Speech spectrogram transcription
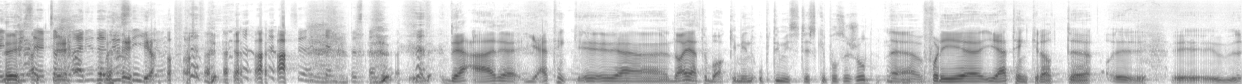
interessert som du er i det du sier. Så det er kjempespennende. Det er, eh, jeg tenker, jeg, da er jeg tilbake i min optimistiske posisjon. Eh, fordi eh, jeg tenker at eh, eh,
